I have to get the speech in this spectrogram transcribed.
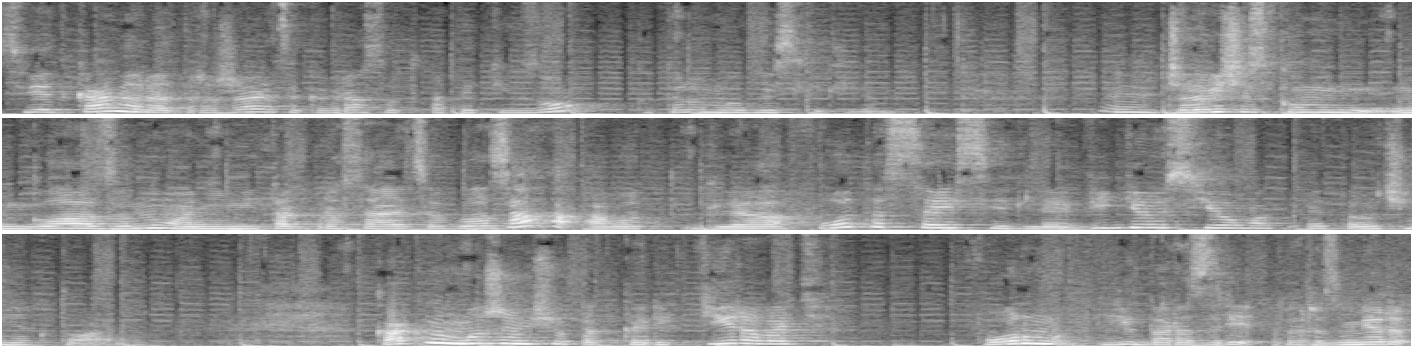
свет камеры отражается как раз вот от этих зон, которые мы высветлим. Человеческому глазу, ну, они не так бросаются в глаза, а вот для фотосессий, для видеосъемок это очень актуально. Как мы можем еще подкорректировать форму либо разре- размер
